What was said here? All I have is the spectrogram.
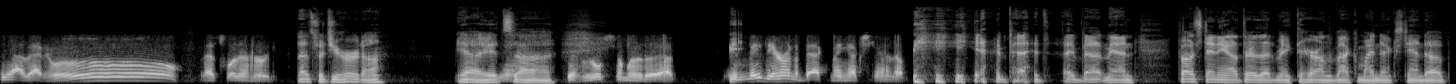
Yeah, that. Oh, that's what I heard. That's what you heard, huh? Yeah, it's Yeah. uh Yeah, real similar to that. It made the hair on the back of my neck stand up. yeah, I bet. I bet, man. If I was standing out there, that'd make the hair on the back of my neck stand up.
